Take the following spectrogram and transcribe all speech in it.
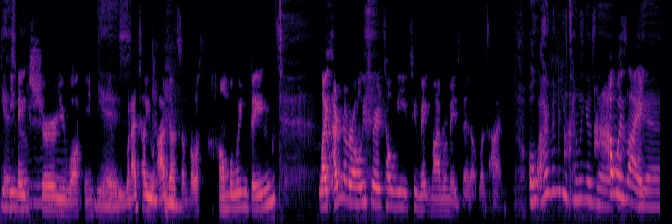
Yes, he bro. makes sure you walk in humility. Yes. When I tell you I've done some most humbling things, like I remember Holy Spirit told me to make my roommate's bed up one time. Oh, I remember you telling us that. I was like, yeah.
